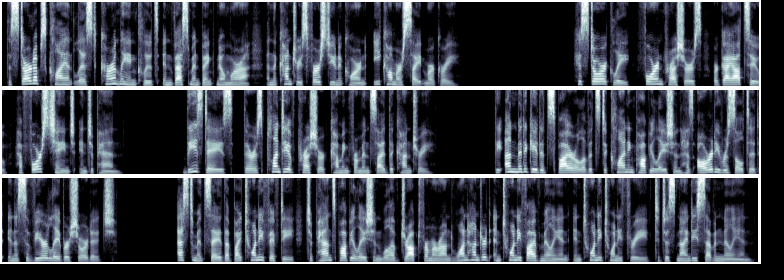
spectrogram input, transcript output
The startup's client list currently includes investment bank Nomura and the country's first unicorn e commerce site Mercari. Historically, foreign pressures, or gaiatsu, have forced change in Japan. These days, there is plenty of pressure coming from inside the country the unmitigated spiral of its declining population has already resulted in a severe labor shortage. Estimates say that by 2050, Japan's population will have dropped from around 125 million in 2023 to just 97 million.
